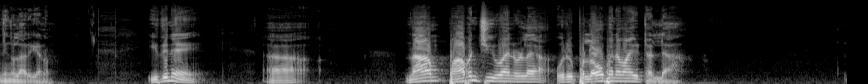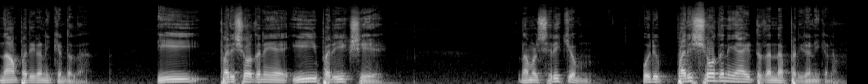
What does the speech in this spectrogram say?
നിങ്ങളറിയണം ഇതിനെ നാം പാപം ചെയ്യുവാനുള്ള ഒരു പ്രലോഭനമായിട്ടല്ല നാം പരിഗണിക്കേണ്ടത്. ഈ പരിശോധനയെ ഈ പരീക്ഷയെ നമ്മൾ ശരിക്കും ഒരു പരിശോധനയായിട്ട് തന്നെ പരിഗണിക്കണം.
